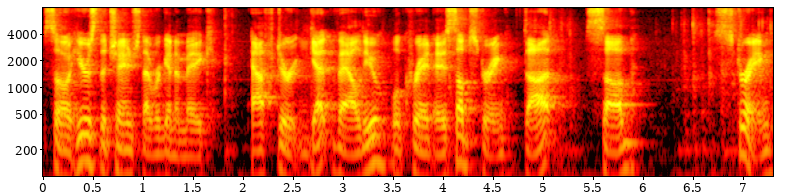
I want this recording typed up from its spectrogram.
So here's the change that we're going to make. After get value, we'll create a substring dot sub string.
